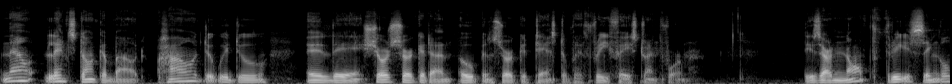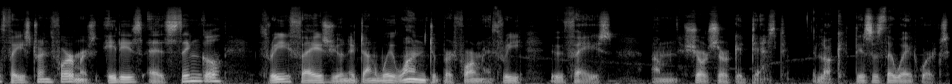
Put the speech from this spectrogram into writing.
Now let's talk about how do we do uh, the short circuit and open circuit test of a three-phase transformer. These are not three single-phase transformers. It is a single three-phase unit and we want to perform a three-phase um, short circuit test. Look, this is the way it works.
